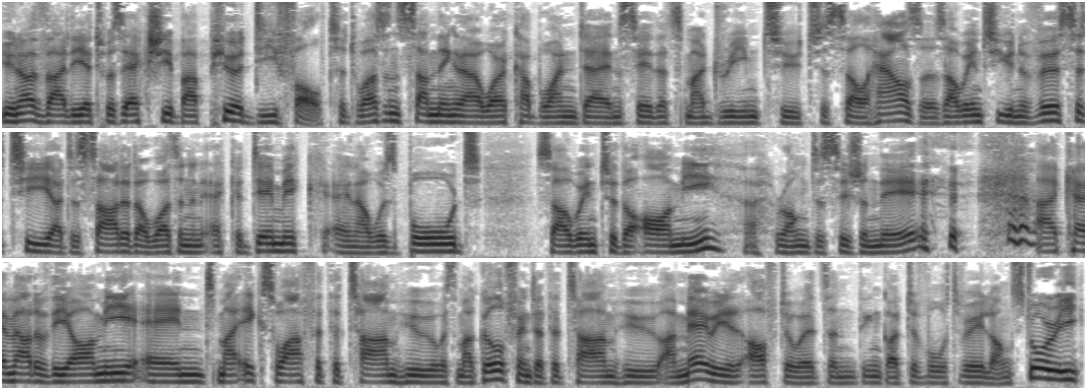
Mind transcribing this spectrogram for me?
You know, Vadi, it was actually by pure default. It wasn't something that I woke up one day and said that's my dream to, to sell houses. I went to university. I decided I wasn't an academic and I was bored. So I went to the army. Uh, wrong decision there. I came out of the army and my ex-wife at the time, who was my girlfriend at the time, who I married afterwards and then got divorced. Very long story.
